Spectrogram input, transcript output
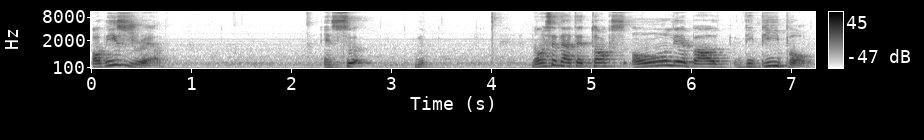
of Israel. And so Nostra Aetate talks only about the people,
